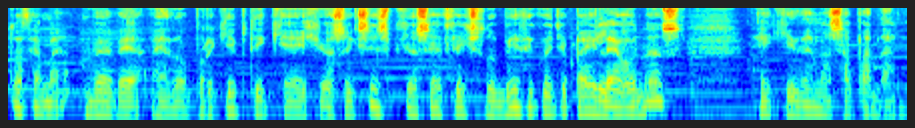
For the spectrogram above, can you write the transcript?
Το θέμα βέβαια εδώ προκύπτει και έχει ως εξής ποιος έφτιαξε τον πίθηκο και πάει λέγοντας εκεί δεν μας απαντάνε.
